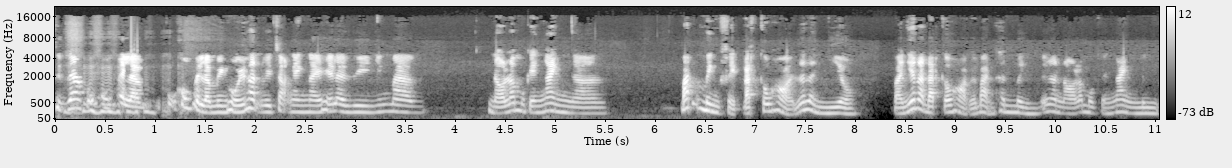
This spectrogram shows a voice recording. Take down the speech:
thực ra cũng không phải là cũng không phải là mình hối hận vì chọn ngành này hay là gì nhưng mà nó là một cái ngành uh, bắt mình phải đặt câu hỏi rất là nhiều. Và nhất là đặt câu hỏi với bản thân mình tức là nó là một cái ngành mình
